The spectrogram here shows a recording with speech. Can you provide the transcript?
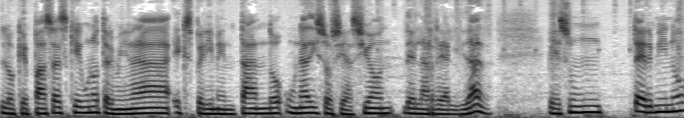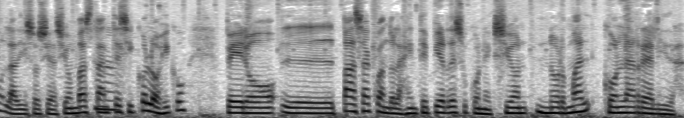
lo que pasa es que uno termina experimentando una disociación de la realidad. Es un término, la disociación bastante psicológico, pero pasa cuando la gente pierde su conexión normal con la realidad.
